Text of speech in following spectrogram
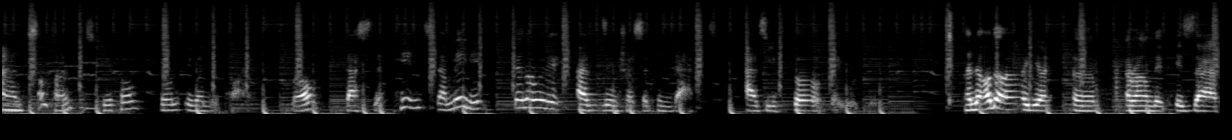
And mm. sometimes people don't even reply. Well, that's the hint that maybe they're not really as interested in that as you thought they would be. And the other idea um, around it is that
